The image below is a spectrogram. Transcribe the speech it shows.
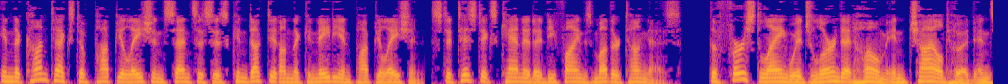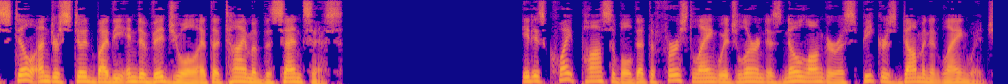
In the context of population censuses conducted on the Canadian population, Statistics Canada defines mother tongue as the first language learned at home in childhood and still understood by the individual at the time of the census. It is quite possible that the first language learned is no longer a speaker's dominant language.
